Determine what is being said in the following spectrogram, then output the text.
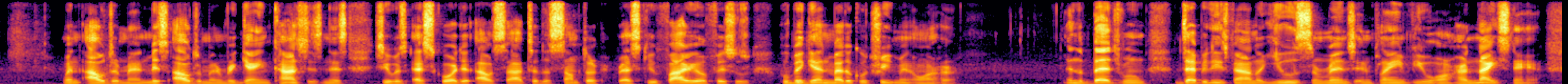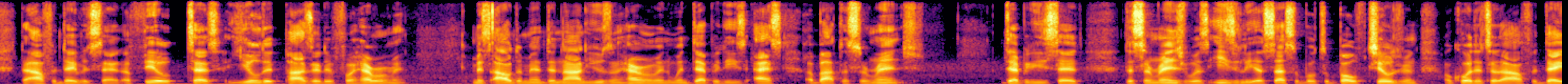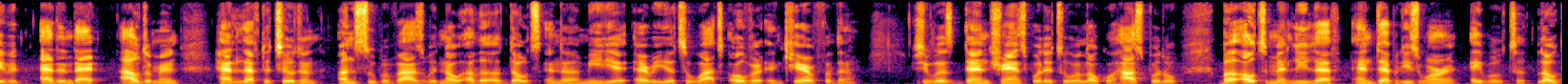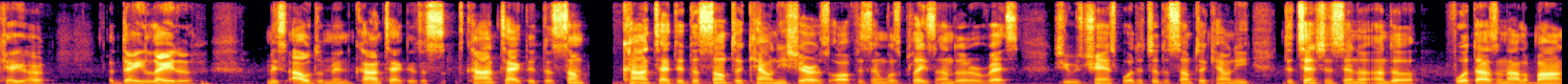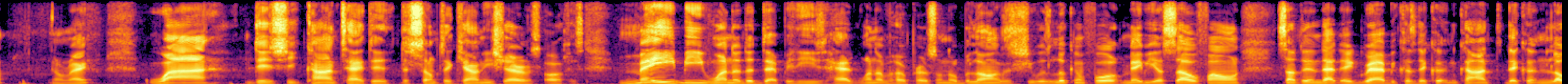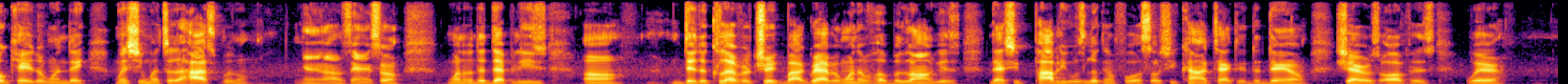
When Alderman, Miss Alderman, regained consciousness, she was escorted outside to the Sumter Rescue Fire officials who began medical treatment on her. In the bedroom, deputies found a used syringe in plain view on her nightstand. The affidavit said a field test yielded positive for heroin. Miss Alderman denied using heroin when deputies asked about the syringe. Deputies said the syringe was easily accessible to both children, according to the affidavit, adding that Alderman had left the children unsupervised with no other adults in the immediate area to watch over and care for them. She was then transported to a local hospital, but ultimately left, and deputies weren't able to locate her. A day later, Miss Alderman contacted the, contacted the Sumter contacted the Sumter County Sheriff's Office and was placed under arrest. She was transported to the Sumter County Detention Center under a $4,000 bond. All right. Why did she contacted the Sumter County Sheriff's Office? Maybe one of the deputies had one of her personal belongings she was looking for, maybe a cell phone, something that they grabbed because they couldn't con- they couldn't locate her when they when she went to the hospital. You know what I'm saying? So one of the deputies uh, did a clever trick by grabbing one of her belongings that she probably was looking for. So she contacted the damn sheriff's office where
